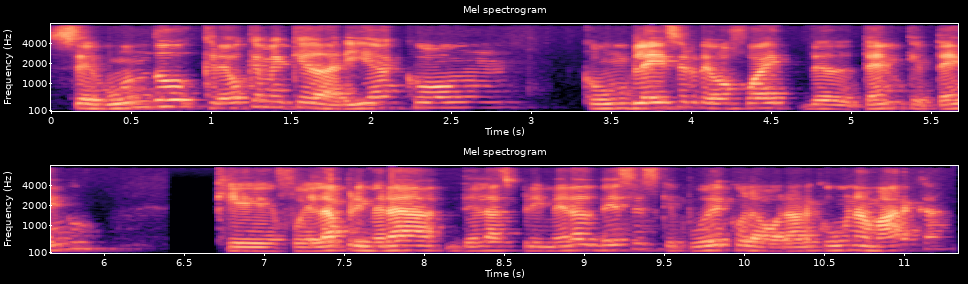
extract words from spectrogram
Segundo, creo que me quedaría con, con un blazer de Off-White de The Ten que tengo, que fue la primera de las primeras veces que pude colaborar con una marca.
